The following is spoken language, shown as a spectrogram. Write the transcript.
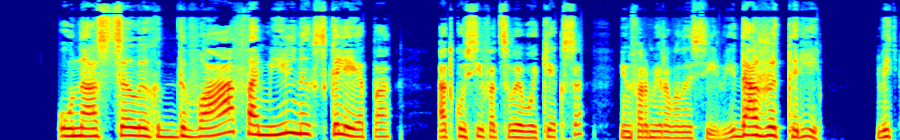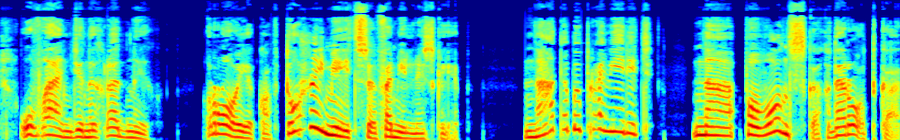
— У нас целых два фамильных склепа, — откусив от своего кекса, информировала Сильвия. — Даже три. Ведь у Вандиных родных Рояков тоже имеется фамильный склеп. Надо бы проверить на Повонсках дородка.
